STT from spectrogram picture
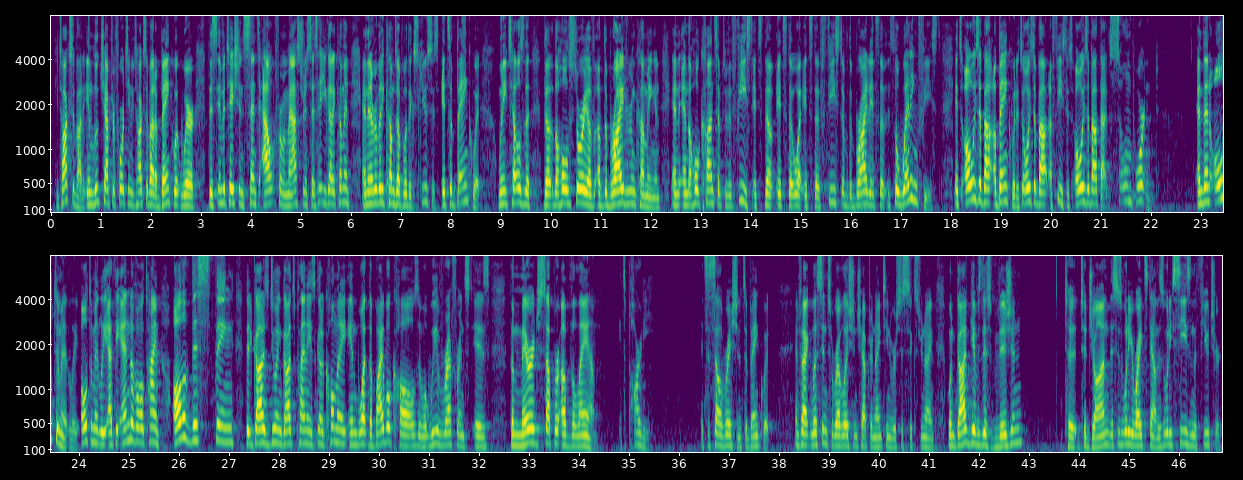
He talks about it. In Luke chapter 14, he talks about a banquet where this invitation sent out from a master and says, Hey, you got to come in. And then everybody comes up with excuses. It's a banquet. When he tells the, the, the whole story of, of the bridegroom coming and, and, and the whole concept of a feast, it's the, it's the what? It's the feast of the bride. It's the, it's the wedding feast. It's always about a banquet. It's always about a feast. It's always about that. It's so important. And then ultimately, ultimately, at the end of all time, all of this thing that God is doing, God's planning, is going to culminate in what the Bible calls and what we've referenced is the marriage supper of the Lamb. It's a party, it's a celebration, it's a banquet. In fact, listen to Revelation chapter 19, verses 6 through 9. When God gives this vision to, to John, this is what he writes down, this is what he sees in the future.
